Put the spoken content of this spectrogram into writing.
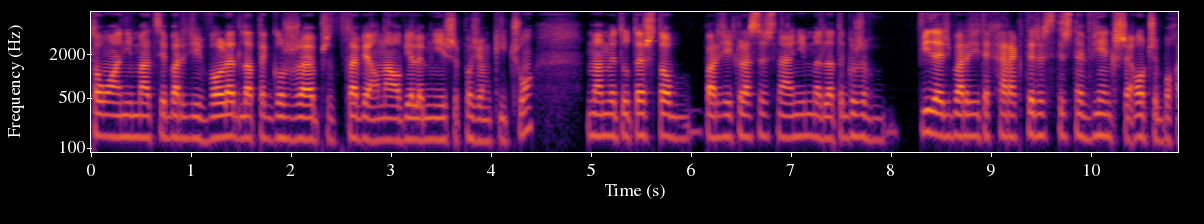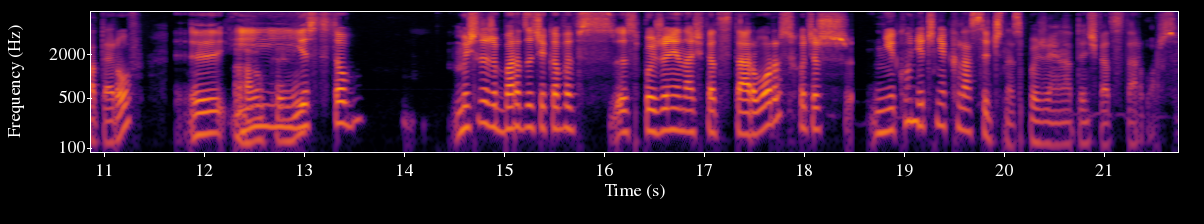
tą animację bardziej wolę, dlatego że przedstawia ona o wiele mniejszy poziom kiczu. Mamy tu też to bardziej klasyczne anime, dlatego że widać bardziej te charakterystyczne, większe oczy bohaterów. Y, I Aha, okay. jest to, myślę, że bardzo ciekawe spojrzenie na świat Star Wars, chociaż niekoniecznie klasyczne spojrzenie na ten świat Star Wars.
